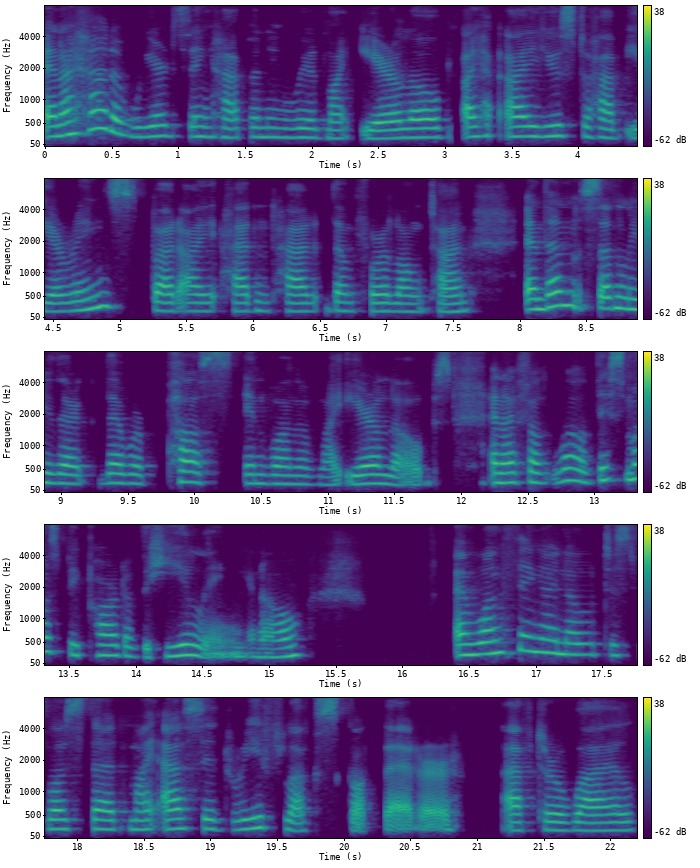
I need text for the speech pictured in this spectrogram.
and i had a weird thing happening with my earlobe. I i used to have earrings but i hadn't had them for a long time. And then suddenly there there were pus in one of my earlobes. And i felt well this must be part of the healing you know. And one thing I noticed was that my acid reflux got better after a while.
